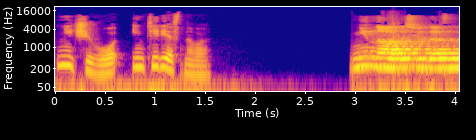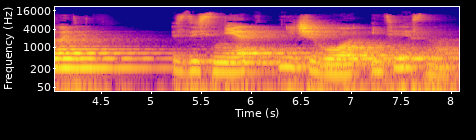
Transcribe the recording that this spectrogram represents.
ничего интересного. «Не надо сюда заходить. Здесь нет ничего интересного».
